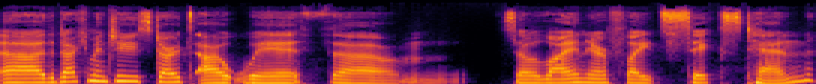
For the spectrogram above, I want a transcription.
Uh, the documentary starts out with um, so Lion Air Flight 610,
